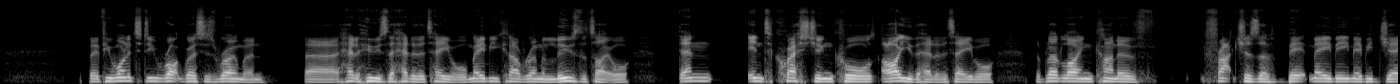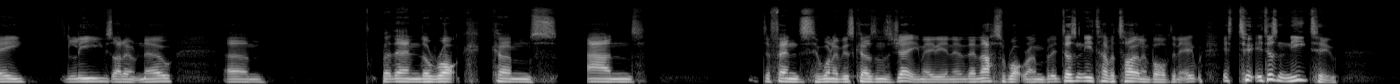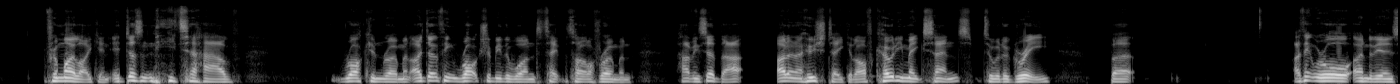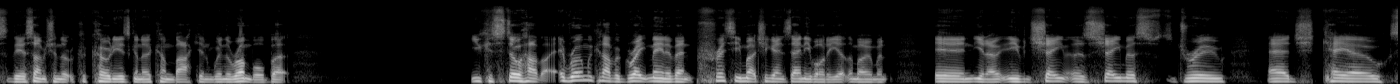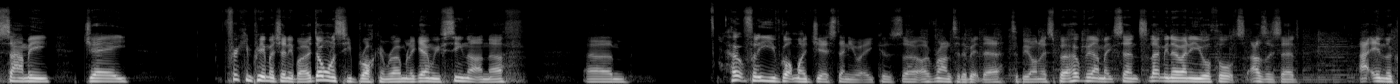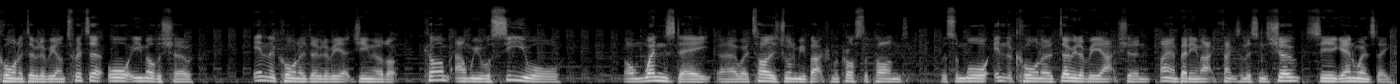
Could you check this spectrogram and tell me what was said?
But if you wanted to do Rock versus Roman, uh, head who's the head of the table, maybe you could have Roman lose the title, then into question calls, are you the head of the table? the bloodline kind of fractures a bit, maybe. Maybe Jey leaves, I don't know. Um, but then The Rock comes and defends one of his cousins, Jey, maybe, and then that's a Rock run. But it doesn't need to have a title involved in it. it it's too, it doesn't need to, from my liking. It doesn't need to have Rock and Roman. I don't think Rock should be the one to take the title off Roman. Having said that, I don't know who should take it off. Cody makes sense to a degree, but I think we're all under the the assumption that Cody is going to come back and win the Rumble, but you could still have Roman could have a great main event pretty much against anybody at the moment. In you know even Shame there's Sheamus, Drew, Edge, KO, Sami, Jey, freaking pretty much anybody. I don't want to see Brock and Roman again. We've seen that enough. Um, hopefully you've got my gist anyway because uh, I've ranted a bit there to be honest. But hopefully that makes sense. Let me know any of your thoughts. As I said at In the Corner WWE on Twitter or email the show in the corner WWE at gmail.com. And we will see you all on Wednesday, uh, where Tyler's joining me back from across the pond for some more in the corner WWE action. I am Benny Mac. Thanks for listening to the show. See you again Wednesday.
